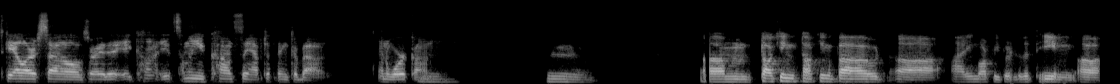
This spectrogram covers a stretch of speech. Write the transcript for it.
scale ourselves right? It, it it's something you constantly have to think about and work on. Mm. um talking talking about uh adding more people to the team uh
